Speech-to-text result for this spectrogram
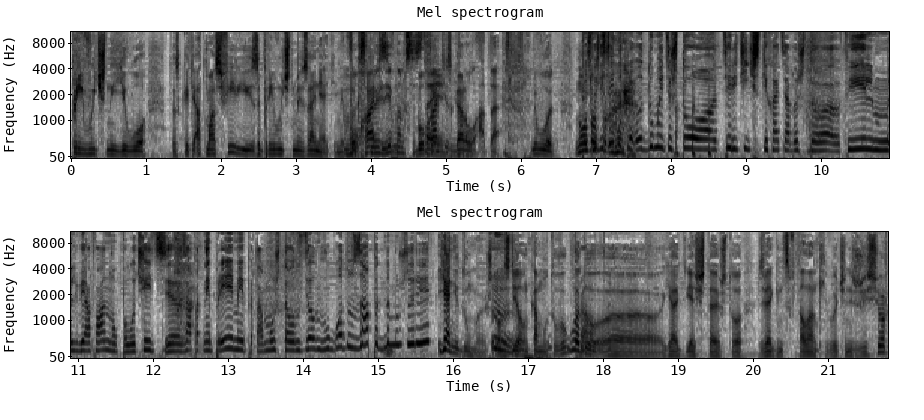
привычной его, так сказать, атмосфере и за привычными занятиями. В Бухать- эксклюзивном Бухать из состоянии. горла, да. Вот. Но То есть то, вы что- действительно вы думаете, что теоретически хотя бы, что фильм «Левиафан» мог получить э, западные премии, потому что он сделан в угоду западному жюри? Я не думаю, что он М, сделан кому-то в угоду. Э, Я, я считаю, что Звягинцев талантливый очень режиссер.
